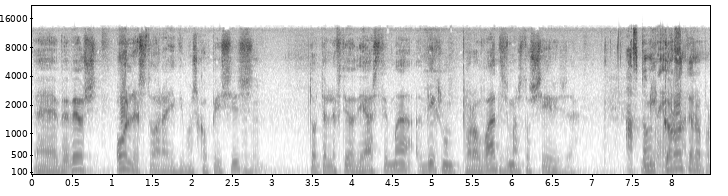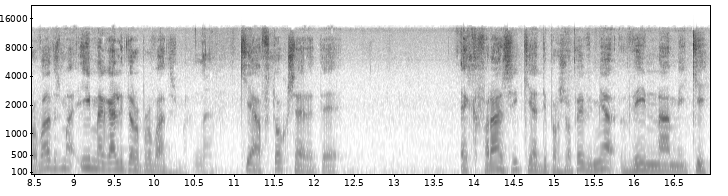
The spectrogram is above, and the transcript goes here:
Ε, βεβαίως όλες τώρα οι δημοσκοπήσεις το τελευταίο διάστημα δείχνουν προβάδισμα στο ΣΥΡΙΖΑ. Αυτό Μικρότερο ναι, προβάδισμα ή μεγαλύτερο προβάδισμα. Ναι. Και αυτό ξέρετε εκφράζει και αντιπροσωπεύει μια δυναμική.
